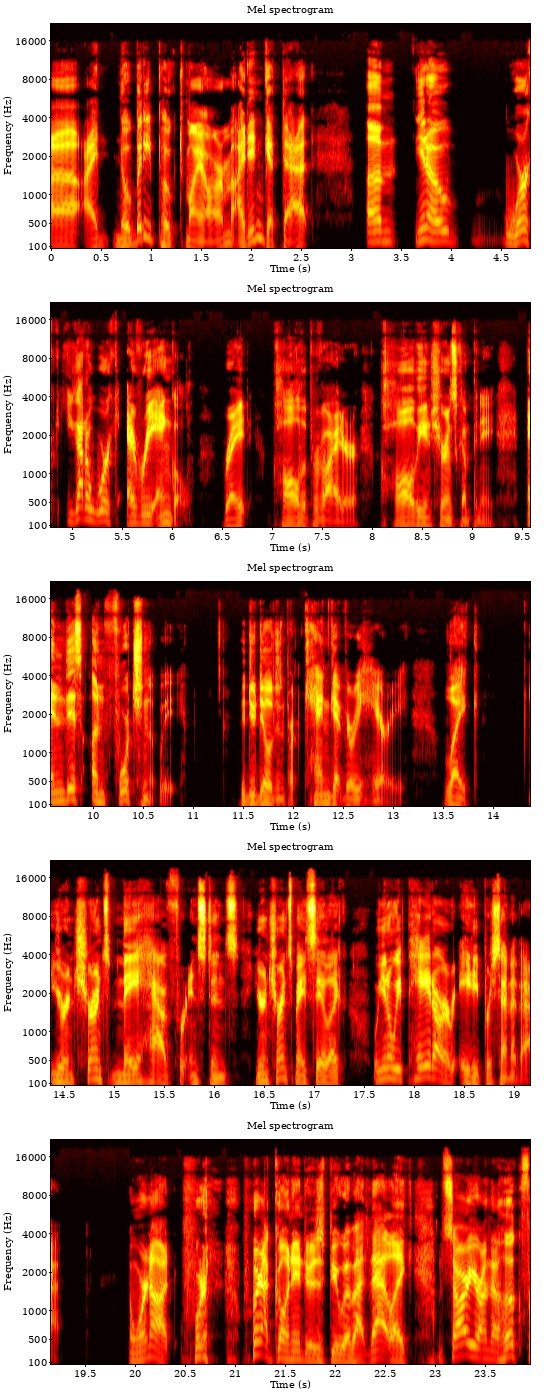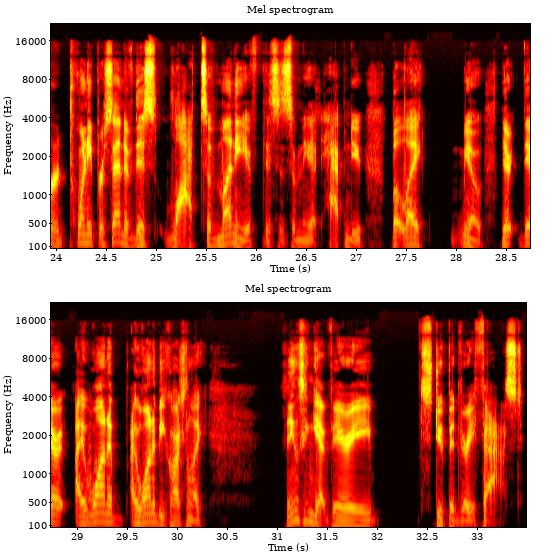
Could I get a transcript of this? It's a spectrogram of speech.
uh, I nobody poked my arm. I didn't get that. Um, you know, work. You got to work every angle, right? Call the provider, call the insurance company, and this, unfortunately, the due diligence part can get very hairy. Like, your insurance may have, for instance, your insurance may say like, well, you know, we paid our 80% of that. And we're not we're we're not going into a dispute about that. Like, I'm sorry you're on the hook for 20% of this lots of money if this is something that happened to you. But like, you know, there there I want to I want to be cautious like things can get very stupid very fast.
